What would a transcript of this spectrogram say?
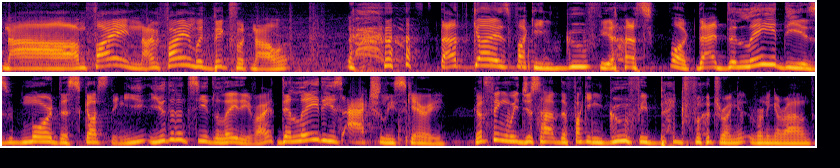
Nah, I'm fine. I'm fine with Bigfoot now. That guy is fucking goofy as fuck. That the lady is more disgusting. You you didn't see the lady, right? The lady is actually scary. Good thing we just have the fucking goofy Bigfoot run, running around.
